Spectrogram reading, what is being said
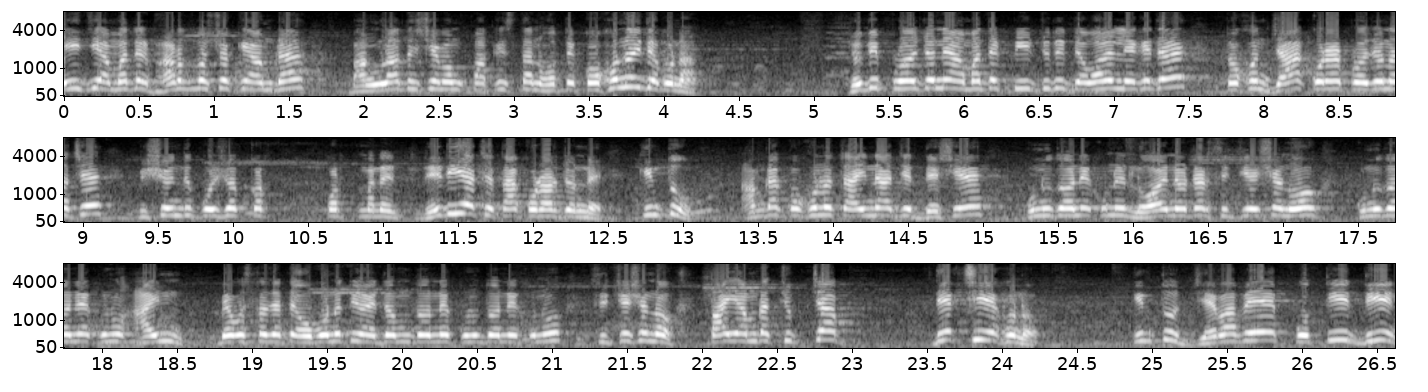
এই যে আমাদের ভারতবর্ষকে আমরা বাংলাদেশ এবং পাকিস্তান হতে কখনোই দেব না। যদি প্রয়োজনে আমাদের পিঠ যদি দেওয়ালে লেগে যায়, তখন যা করার প্রয়োজন আছে বিশ্ব হিন্দু পরিষদ মানে রেডি আছে তা করার জন্যে। কিন্তু আমরা কখনো চাই না যে দেশে কোনো ধরনের কোনো ল অ্যান্ড অর্ডার সিচুয়েশন হোক, কোনো ধরনের কোনো আইন ব্যবস্থা যাতে অবনতি হয়, এরকম ধরনের কোনো ধরনের কোনো সিচুয়েশন হোক। তাই আমরা চুপচাপ দেখছি এখনও কিন্তু যেভাবে প্রতিদিন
